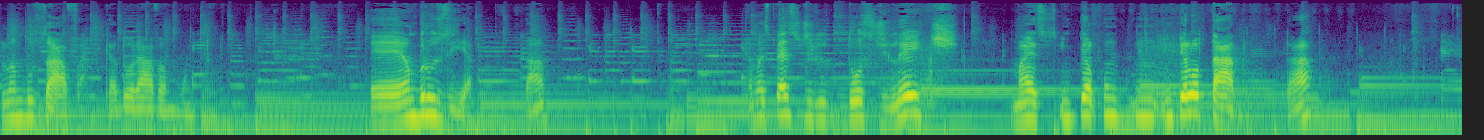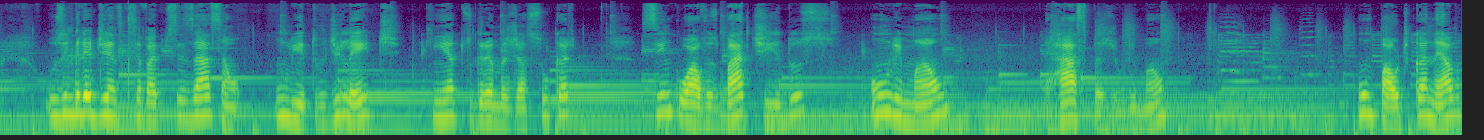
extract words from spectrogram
lambuzava, que adorava muito. É ambrosia, tá? Uma espécie de doce de leite, mas empelotado, tá? Os ingredientes que você vai precisar são um litro de leite, 500 gramas de açúcar, 5 ovos batidos, um limão, raspas de um limão, um pau de canela,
